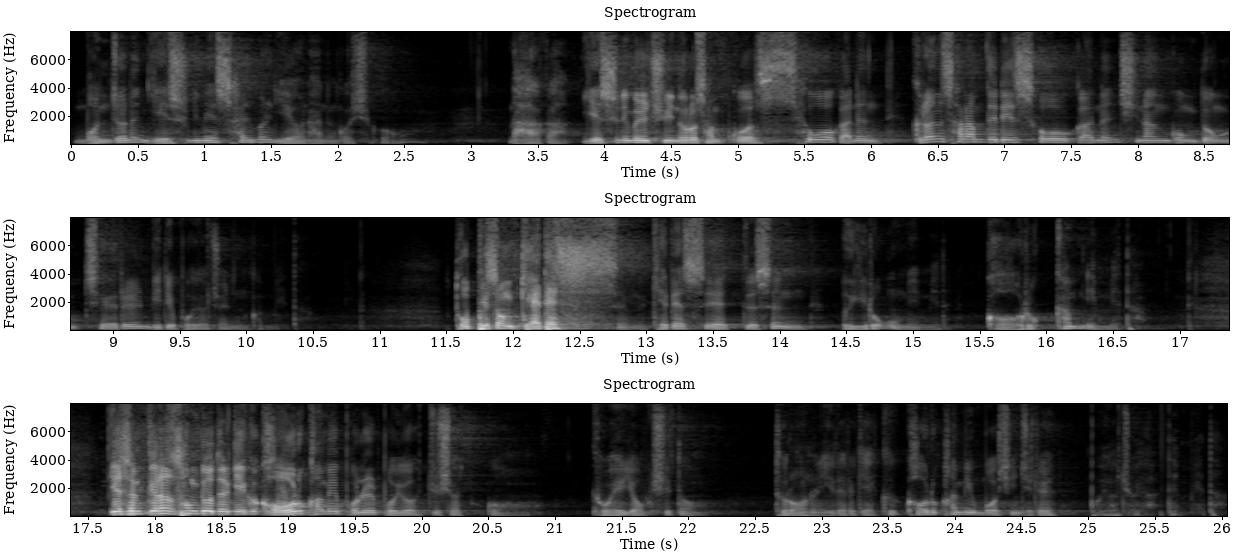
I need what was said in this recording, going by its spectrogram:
먼저는 예수님의 삶을 예언하는 것이고 나아가 예수님을 주인으로 삼고 세워가는 그런 사람들이 세워가는 신앙 공동체를 미리 보여주는 겁니다. 도피성 게데스, 게데스의 뜻은 의로움입니다. 거룩함입니다. 예수님께서는 성도들에게 그 거룩함의 본을 보여주셨고 교회 역시도 들어오는 이들에게 그 거룩함이 무엇인지를 보여줘야 됩니다.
